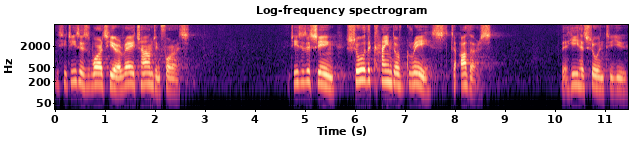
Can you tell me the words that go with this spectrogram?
You see, Jesus' words here are very challenging for us. Jesus is saying, show the kind of grace to others that he has shown to you.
